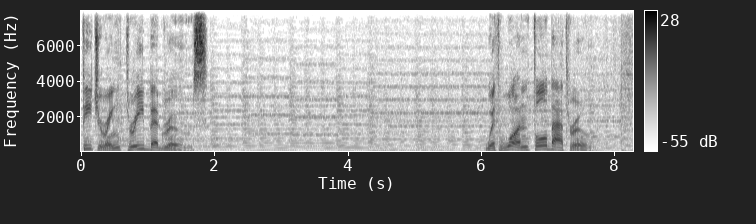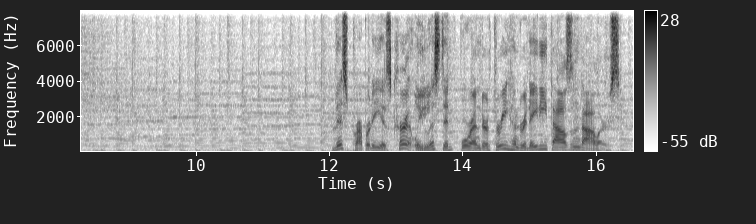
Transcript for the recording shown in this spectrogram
featuring three bedrooms with one full bathroom. This property is currently listed for under $380,000.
